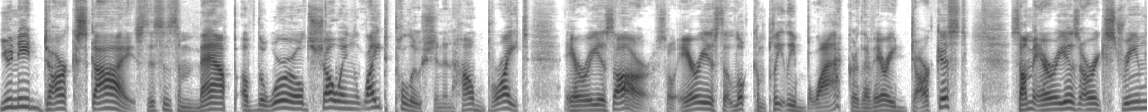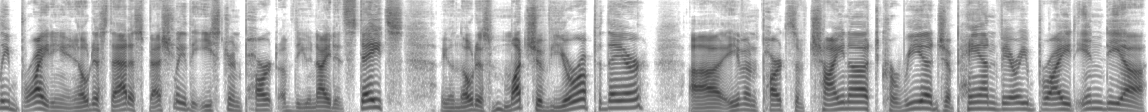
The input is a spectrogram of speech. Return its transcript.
You need dark skies. This is a map of the world showing light pollution and how bright areas are. So areas that look completely black are the very darkest. Some areas are extremely bright. And you notice that especially the eastern part of the United States. You'll notice much of Europe there. Uh, even parts of China, Korea, Japan, very bright, India,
